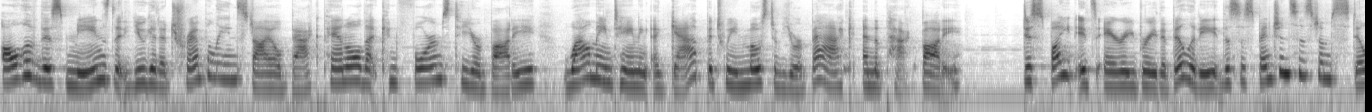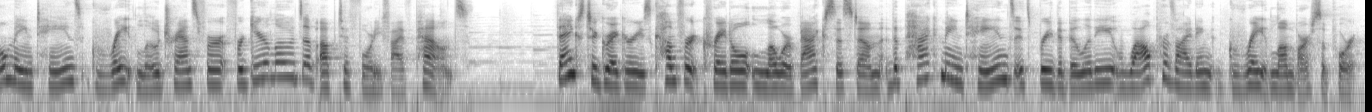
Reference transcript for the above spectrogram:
All of this means that you get a trampoline style back panel that conforms to your body while maintaining a gap between most of your back and the pack body. Despite its airy breathability, the suspension system still maintains great load transfer for gear loads of up to 45 pounds. Thanks to Gregory's Comfort Cradle lower back system, the pack maintains its breathability while providing great lumbar support,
